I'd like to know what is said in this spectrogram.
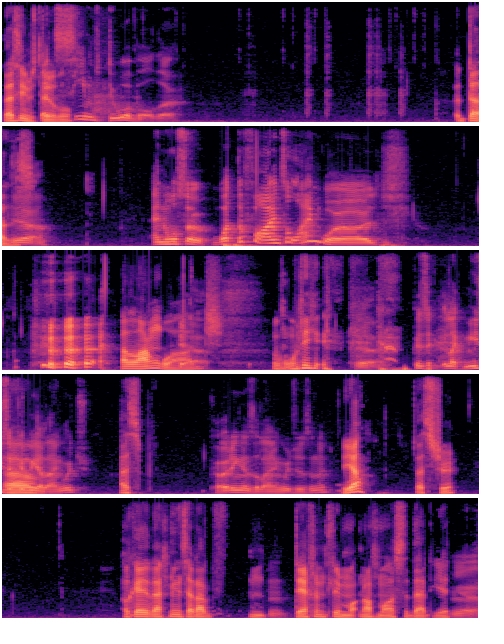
That seems doable. That doable. seems doable though. It does. Yeah. And also, what defines a language? A language. What do you? Yeah, because like music could be a Um, language. As, Coding is a language, isn't it? yeah, that's true. Okay, that means that I've Hmm. definitely not mastered that yet. Yeah.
